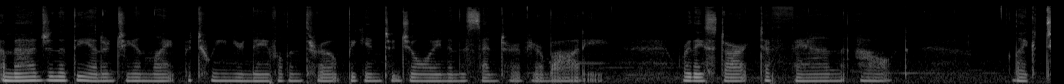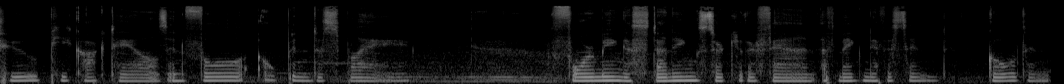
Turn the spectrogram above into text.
Imagine that the energy and light between your navel and throat begin to join in the center of your body, where they start to fan out like two peacock tails in full open display, forming a stunning circular fan of magnificent golden,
